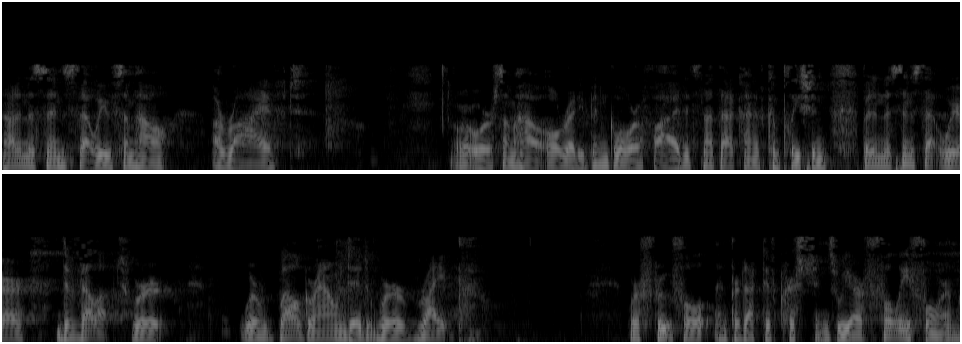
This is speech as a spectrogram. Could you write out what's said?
Not in the sense that we've somehow arrived or, or, somehow already been glorified. It's not that kind of completion, but in the sense that we are developed, we're, we're well grounded, we're ripe, we're fruitful and productive Christians. We are fully formed.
